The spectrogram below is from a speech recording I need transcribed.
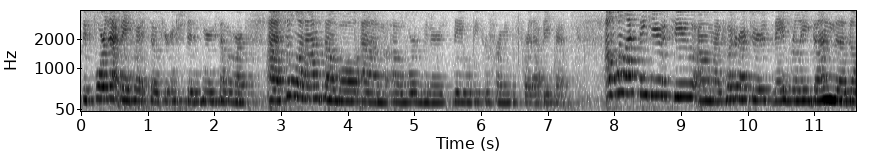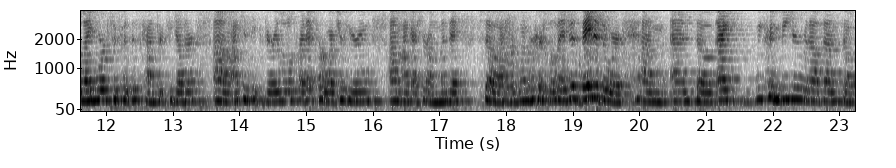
before that banquet, so if you're interested in hearing some of our uh, solo and ensemble um, award winners, they will be performing before that banquet. Um, one last thank you to um, my co-directors. They've really done the, the legwork to put this concert together. Um, I can take very little credit for what you're hearing. Um, I got here on Monday, so I had one rehearsal. They did they did the work, um, and so I we couldn't be here without them. So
